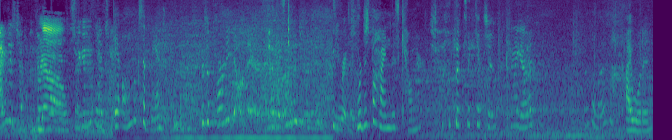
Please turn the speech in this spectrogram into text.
I'm just checking. No. Should we give you four? It all looks abandoned. There's a party down there. We're just behind this counter. That's the kitchen. Can we go? in? I wouldn't.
